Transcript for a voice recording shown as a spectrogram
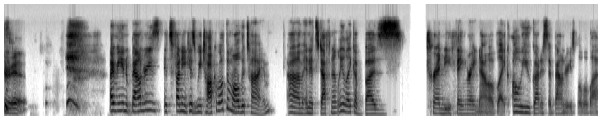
I mean, boundaries, it's funny because we talk about them all the time. Um, and it's definitely like a buzz trendy thing right now of like, oh, you got to set boundaries, blah, blah, blah.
